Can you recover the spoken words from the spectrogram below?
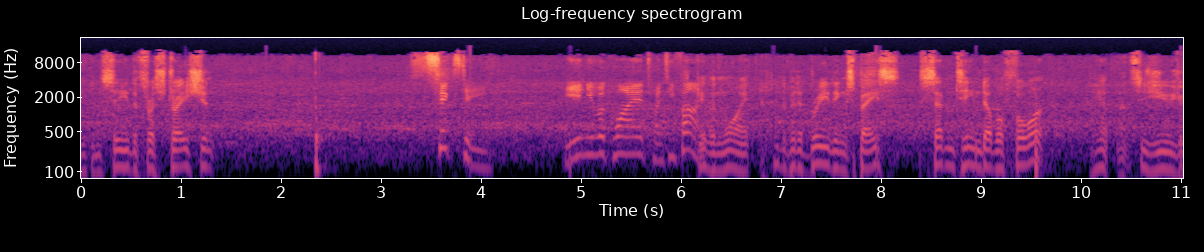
you can see the frustration. 60. Ian, you require 25. given White. A little bit of breathing space. 17 double four. Yep, that's his usual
